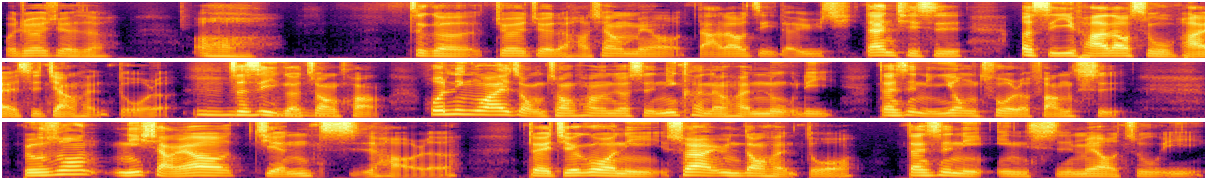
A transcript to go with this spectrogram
我就会觉得哦，这个就会觉得好像没有达到自己的预期，但其实二十一趴到十五趴也是降很多了，嗯，这是一个状况。或另外一种状况就是，你可能很努力，但是你用错了方式。比如说，你想要减脂好了，对，结果你虽然运动很多，但是你饮食没有注意，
